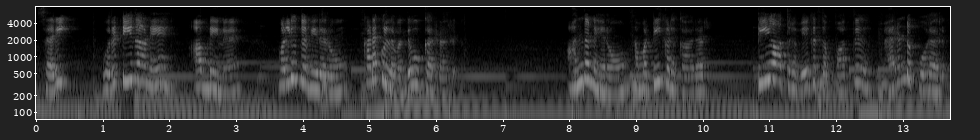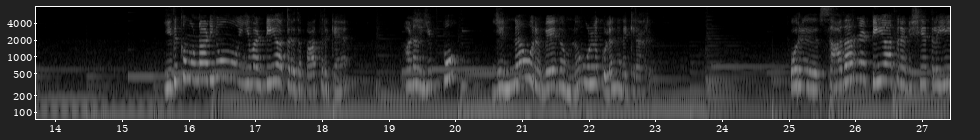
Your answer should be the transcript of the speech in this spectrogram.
சரி ஒரு டீ தானே அப்படின்னு மல்யுத்த வீரரும் கடைக்குள்ள வந்து உட்கார்றாரு. அந்த நேரம் நம்ம டீ கடைக்காரர் டீ ஆத்துற வேகத்தை பார்த்து மிரண்டு போறாரு. இதுக்கு முன்னாடியும் இவன் டீ ஆத்துறத பார்த்துருக்கேன். ஆனா இப்போ என்ன ஒரு வேகம்னு உள்ளுக்குள்ள நினைக்கிறாரு. ஒரு சாதாரண டீ ஆத்துற விஷயத்திலேயே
